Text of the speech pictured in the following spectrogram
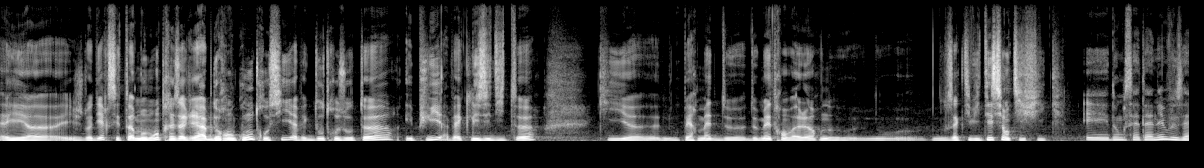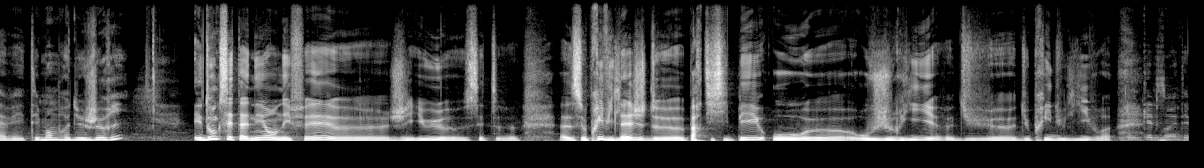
Euh, et, je dois dire que c'est un moment très agréable de rencontre aussi avec d'autres auteurs et puis avec les éditeurs qui nous permettent de, mettre en valeur nos activités scientifiques. Et donc cette année, vous avez été membre du jury? Et donc cette année, en effet, euh, j'ai eu euh, cette, euh, ce privilège de participer au, au jury du, du, prix du livre. Et quelles ont été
